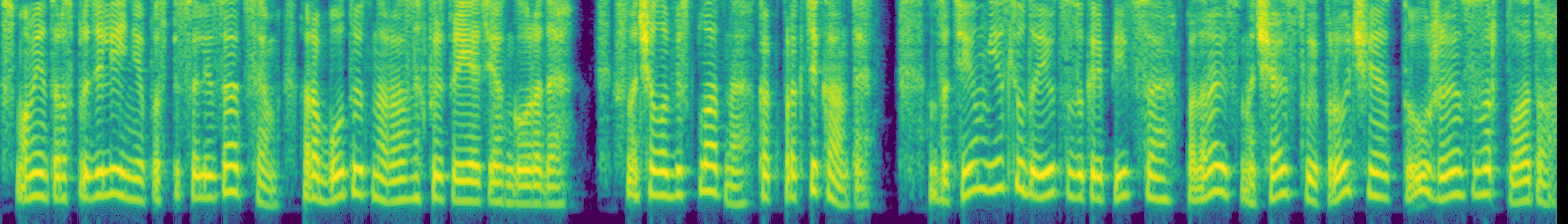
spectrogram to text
с момента распределения по специализациям, работают на разных предприятиях города. Сначала бесплатно, как практиканты. Затем, если удается закрепиться, понравится начальству и прочее, то уже за зарплату.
